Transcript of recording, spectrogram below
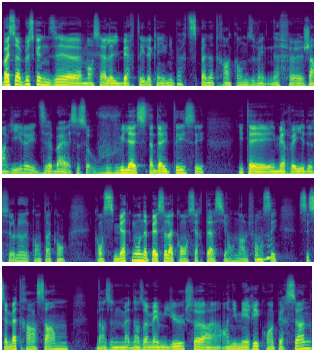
Ben, c'est un peu ce que nous disait euh, Monseigneur La Liberté là, quand il est venu participer à notre rencontre du 29 euh, janvier. Là, il disait ben, c'est ça, vous vivez la synodalité, c'est il était émerveillé de ça, là, content qu'on s'y mette. Nous, on appelle ça la concertation, dans le fond. Mm-hmm. C'est se mettre ensemble dans, une, dans un même lieu, que ce soit en, numérique ou en personne,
